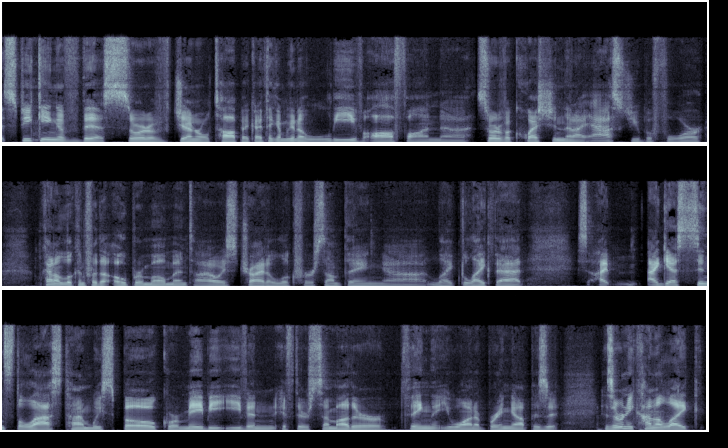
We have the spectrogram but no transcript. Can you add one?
Speaking of this sort of general topic, I think I'm going to leave off on uh, sort of a question that I asked you before. Kind of looking for the Oprah moment. I always try to look for something uh, like like that. So I I guess since the last time we spoke, or maybe even if there's some other thing that you want to bring up, is it is there any kind of like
